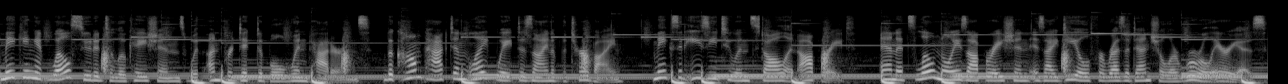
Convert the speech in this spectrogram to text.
making it well-suited to locations with unpredictable wind patterns. The compact and lightweight design of the turbine makes it easy to install and operate and its low noise operation is ideal for residential or rural areas.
